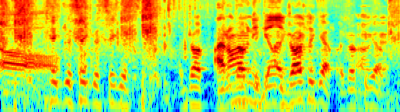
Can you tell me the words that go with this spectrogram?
Oh. Take this. Take this. Take this. I dropped. I don't have dropped any the- I healing. dropped gap. I dropped the Okay. gap.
